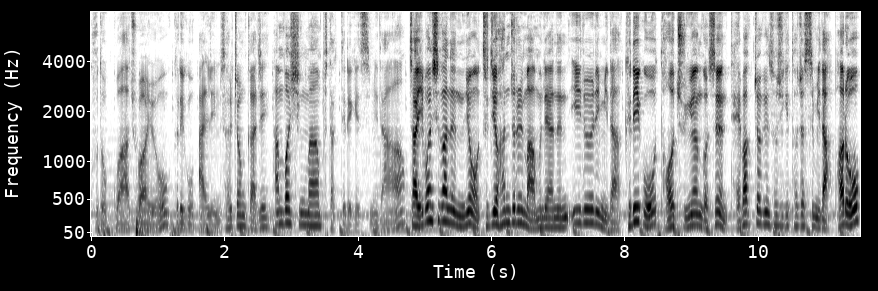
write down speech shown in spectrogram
구독과 좋아요, 그리고 알림 설정까지 한 번씩만 부탁드리겠습니다. 자, 이번 시간에는요, 드디어 한 주를 마무리하는 일요일입니다. 그리고 더 중요한 것은 대박적인 소식이 터졌습니다. 바로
